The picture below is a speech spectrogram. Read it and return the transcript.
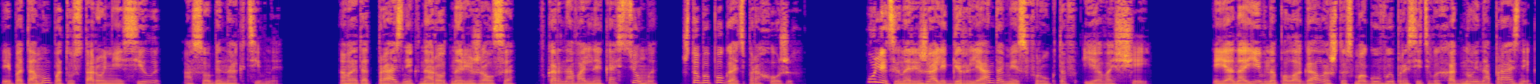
и потому потусторонние силы особенно активны. В этот праздник народ наряжался в карнавальные костюмы, чтобы пугать прохожих. Улицы наряжали гирляндами из фруктов и овощей. Я наивно полагала, что смогу выпросить выходной на праздник,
